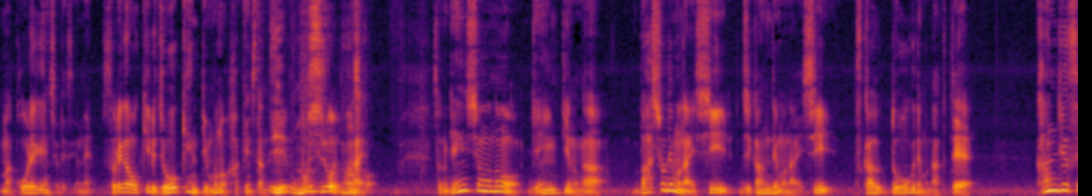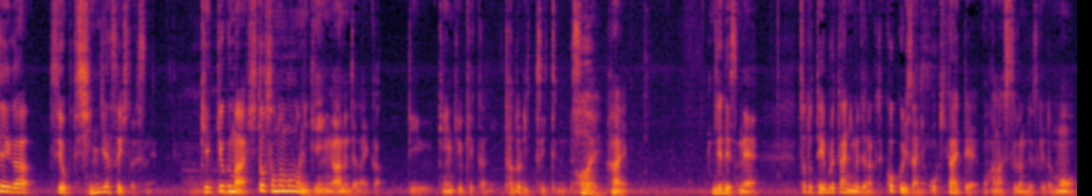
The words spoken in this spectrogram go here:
まあ、高齢現象ですよね。それが起きる条件っていうものを発見したんですえ面白い。なんですか、はい。その現象の原因っていうのが場所でもないし時間でもないし使う道具でもなくて感受性が強くて信じやすい人ですね。結局まあ人そのものに原因があるんじゃないかっていう研究結果にたどり着いてるんです。ねはい。でですねちょっとテーブルターニングじゃなくてコックリさんに置き換えてお話しするんですけども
